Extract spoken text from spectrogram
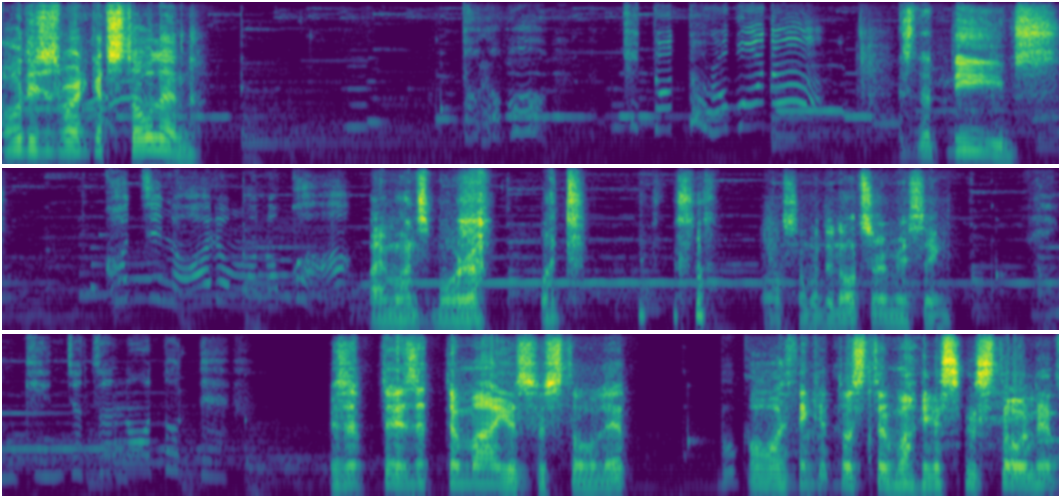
Oh, this is where it gets stolen! It's the thieves! Paimon's Mora. what? oh, some of the notes are missing. Is it is it Timaeus who stole it? Oh, I think it was Timaeus who stole it.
